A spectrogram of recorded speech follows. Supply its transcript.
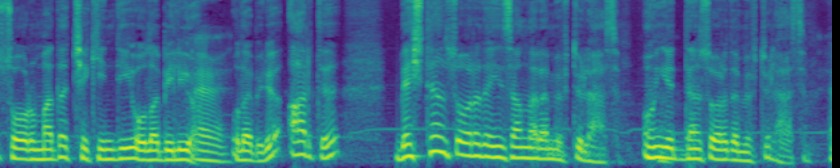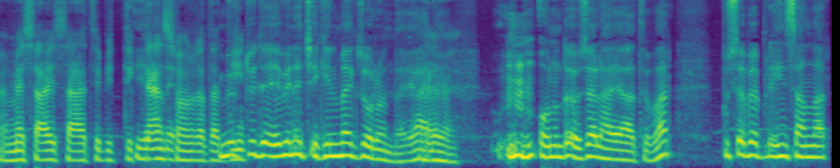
sormada çekindiği olabiliyor. Evet. Olabiliyor. Artı beşten sonra da insanlara müftü lazım. 17'den sonra da müftü lazım. Yani mesai saati bittikten Yani sonra da müftü de evine çekilmek zorunda. Yani Evet. onun da özel hayatı var. Bu sebeple insanlar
